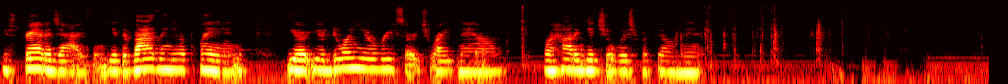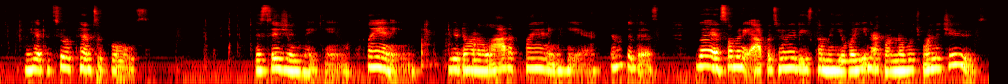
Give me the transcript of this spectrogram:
You're strategizing. You're devising your plan. You're, you're doing your research right now on how to get your wish fulfillment. We have the Two of Pentacles. Decision making, planning. You're doing a lot of planning here. And look at this. You're going to have so many opportunities coming your way. You're not going to know which one to choose.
